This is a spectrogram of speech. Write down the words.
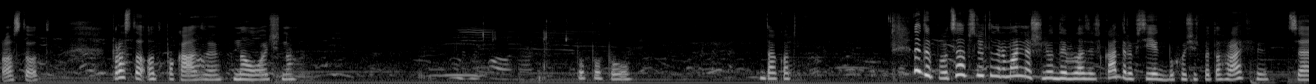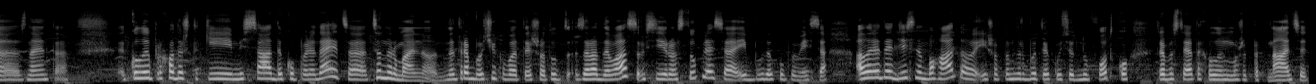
Просто от. Просто от показую наочно. Пу-пу-пу. Так от. Ну, типу, це абсолютно нормально, що люди влазять в кадр, всі якби хочуть фотографію. Це, знаєте, коли приходиш в такі місця, де купа людей, це, це нормально. Не треба очікувати, що тут заради вас всі розступляться і буде купа місця. Але людей дійсно багато, і щоб там зробити якусь одну фотку, треба стояти хвилин, може, 15,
